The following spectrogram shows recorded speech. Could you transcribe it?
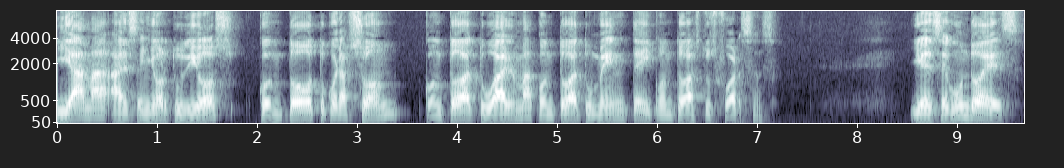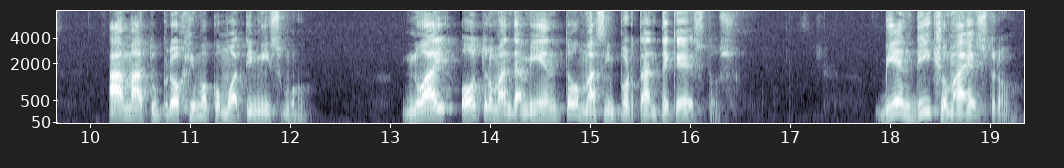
Y ama al Señor tu Dios con todo tu corazón, con toda tu alma, con toda tu mente y con todas tus fuerzas. Y el segundo es, ama a tu prójimo como a ti mismo. No hay otro mandamiento más importante que estos. Bien dicho, maestro,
